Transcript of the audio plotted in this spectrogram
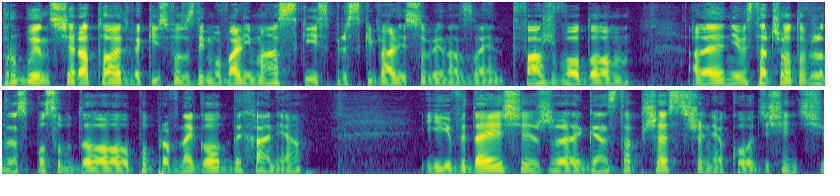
próbując się ratować w jakiś sposób zdejmowali maski, spryskiwali sobie nawzajem twarz wodą, ale nie wystarczyło to w żaden sposób do poprawnego oddychania. I wydaje się, że gęsta przestrzeń, około 10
